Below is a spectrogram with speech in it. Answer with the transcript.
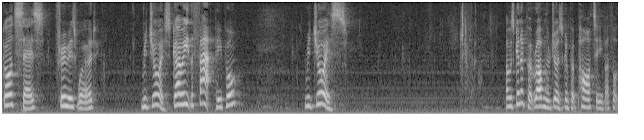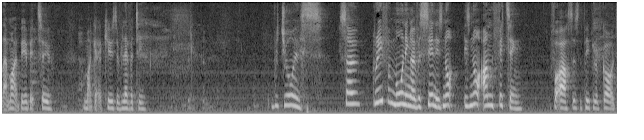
God says through his word, rejoice. Go eat the fat, people. Rejoice. I was going to put, rather than rejoice, I was going to put party, but I thought that might be a bit too, I might get accused of levity. Rejoice. So, grief and mourning over sin is not, is not unfitting for us as the people of God,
